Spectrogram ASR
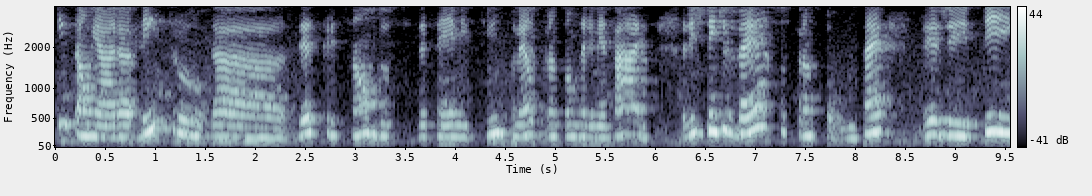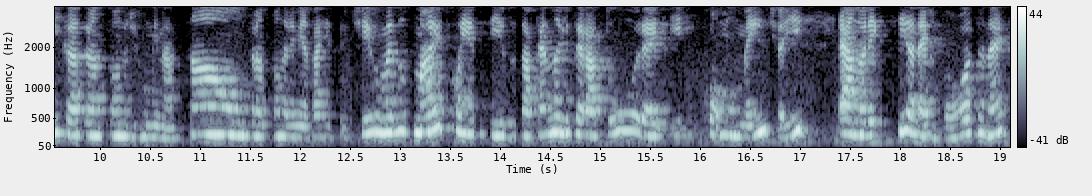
Então, Yara, dentro da descrição dos DCM-5, né, os transtornos alimentares, a gente tem diversos transtornos, né? Desde pica, transtorno de ruminação, transtorno alimentar restritivo, mas os mais conhecidos até na literatura e comumente aí é a anorexia nervosa, né?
